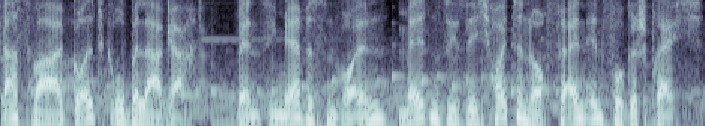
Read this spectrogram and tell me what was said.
Das war Goldgrube Lager. Wenn Sie mehr wissen wollen, melden Sie sich heute noch für ein Infogespräch.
